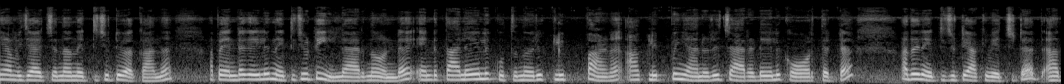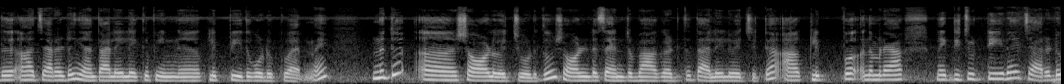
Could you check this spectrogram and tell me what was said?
ഞാൻ വിചാരിച്ചെന്നാൽ നെറ്റിച്ചുട്ടി വെക്കാമെന്ന് അപ്പോൾ എന്റെ കയ്യിൽ നെറ്റിച്ചുട്ടി ഇല്ലായിരുന്നതുകൊണ്ട് എന്റെ തലയിൽ കുത്തുന്ന ഒരു ക്ലിപ്പാണ്. ആ ക്ലിപ്പ് ഞാനൊരു ചരടയിൽ കോർത്തിട്ട് അത് നെറ്റിച്ചുട്ടിയാക്കി വെച്ചിട്ട് അത് ആ ചരട് ഞാൻ തലയിലേക്ക് പിന്നെ ക്ലിപ്പ് ചെയ്ത് കൊടുക്കുമായിരുന്നേ എന്നിട്ട് ഷോൾ വെച്ച് കൊടുത്തു. ഷോളിന്റെ സെന്റർ ഭാഗം എടുത്ത് തലയിൽ വെച്ചിട്ട് ആ ക്ലിപ്പ് നമ്മുടെ ആ നെറ്റിച്ചുട്ടിയുടെ ചരട്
